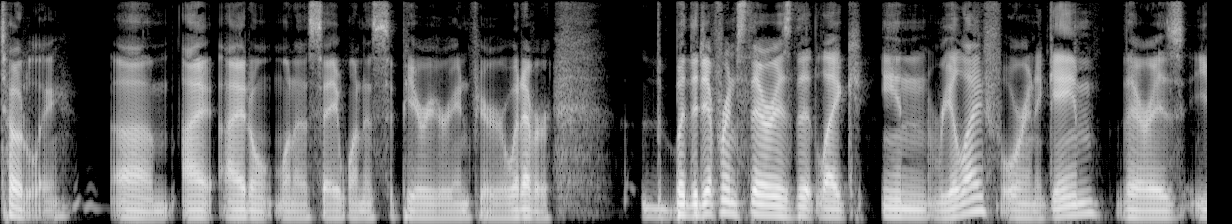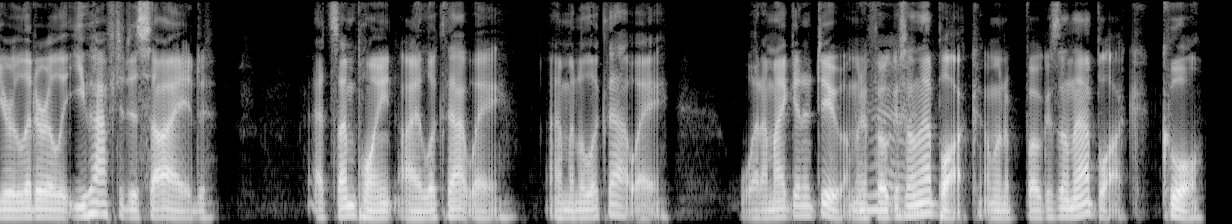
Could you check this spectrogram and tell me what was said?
Totally. Um, I, I don't want to say one is superior, inferior, whatever. But the difference there is that, like in real life or in a game, there is you're literally you have to decide. At some point, I look that way. I'm going to look that way. What am I going to do? I'm going to focus on that block. I'm going to focus on that block. Cool.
